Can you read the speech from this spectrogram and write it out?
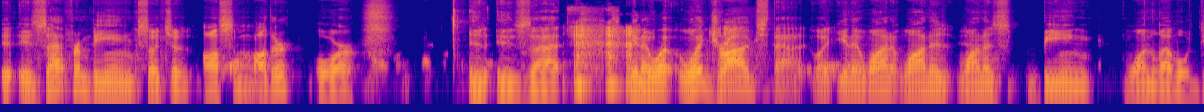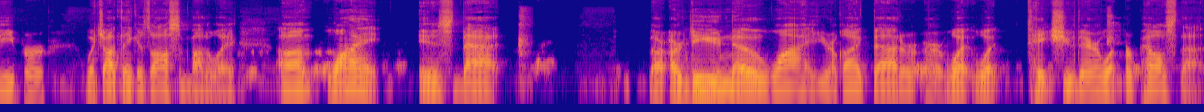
is that from being such an awesome mother or is, is that you know what what drives that? Like you know one one is one is being one level deeper which i think is awesome by the way um, why is that or, or, do you know why you're like that or, or what what takes you there? What propels that?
